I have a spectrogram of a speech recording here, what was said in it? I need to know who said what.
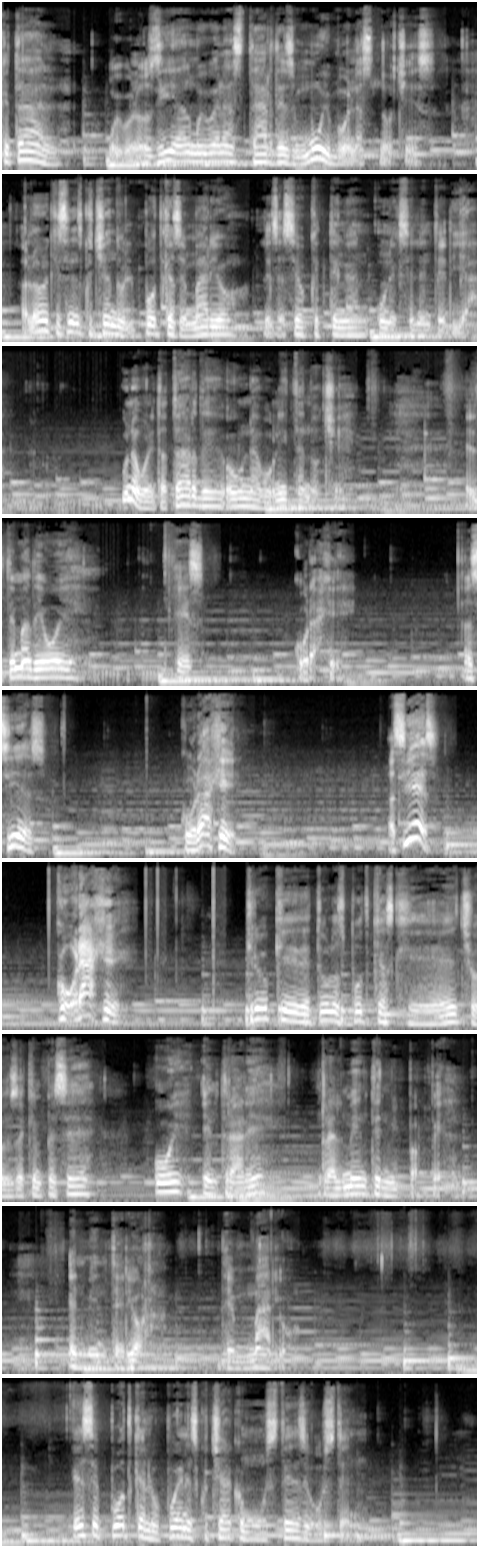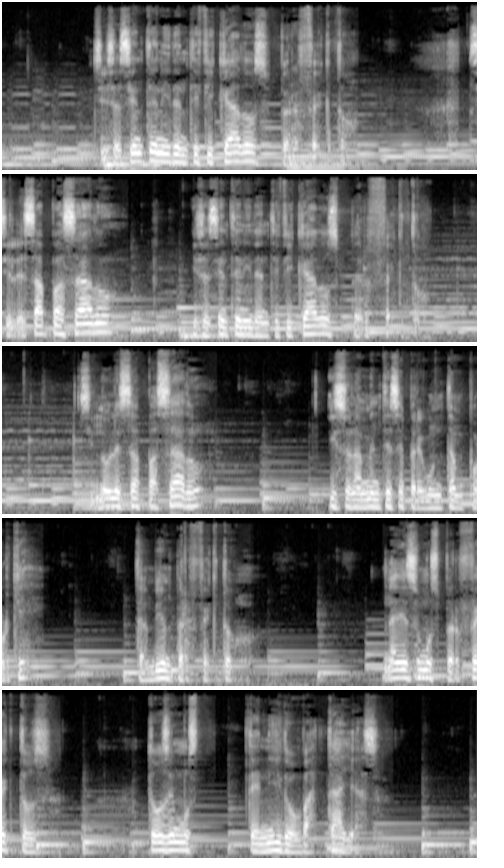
Speaker 1: ¿qué tal? Muy buenos días, muy buenas tardes, muy buenas noches. A la hora que estén escuchando el podcast de Mario, les deseo que tengan un excelente día, una bonita tarde o una bonita noche. El tema de hoy es coraje. Así es. Coraje. Así es. Coraje. Creo que de todos los podcasts que he hecho desde que empecé, hoy entraré realmente en mi papel, en mi interior, de Mario. Ese podcast lo pueden escuchar como ustedes gusten. Si se sienten identificados, perfecto. Si les ha pasado y se sienten identificados, perfecto. Si no les ha pasado, y solamente se preguntan por qué, también perfecto. Nadie somos perfectos, todos hemos tenido batallas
